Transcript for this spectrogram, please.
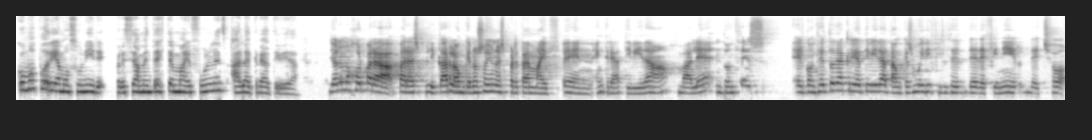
¿cómo podríamos unir precisamente este mindfulness a la creatividad? Yo a lo mejor para, explicarlo, aunque no soy una experta en, en, en creatividad, ¿vale? Entonces, el concepto de creatividad, aunque es muy difícil de, definir, de hecho,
